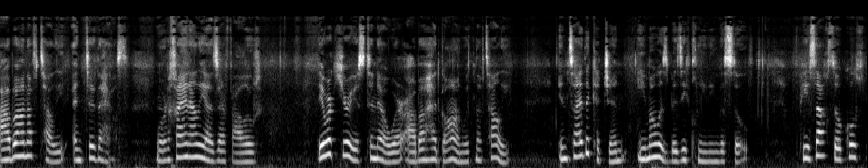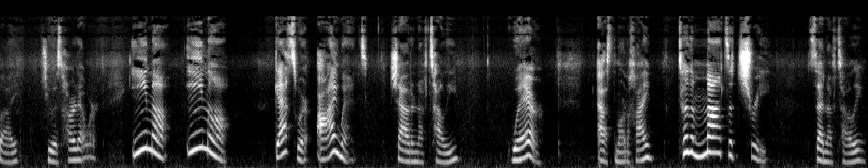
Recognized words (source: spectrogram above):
Abba and Naphtali entered the house. Mordecai and Eliezer followed. They were curious to know where Abba had gone with Naphtali. Inside the kitchen, Ema was busy cleaning the stove. With Pesach so close by, she was hard at work. Ema! Ema! Guess where I went? shouted Naphtali. Where? asked Mordecai. To the matzah tree, said Naphtali.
